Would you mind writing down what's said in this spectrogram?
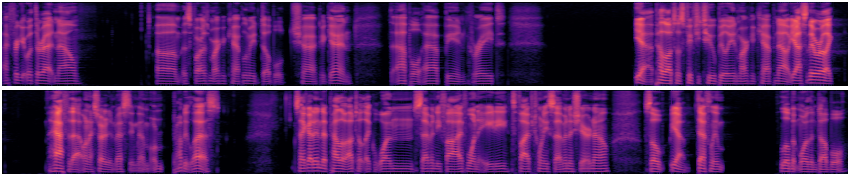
I forget what they're at now. Um, as far as market cap, let me double check again. The Apple app being great. Yeah, Palo Alto's 52 billion market cap now. Yeah, so they were like half of that when I started investing them, or probably less. So I got into Palo Alto at like 175, 180. It's 527 a share now. So yeah, definitely a little bit more than double.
